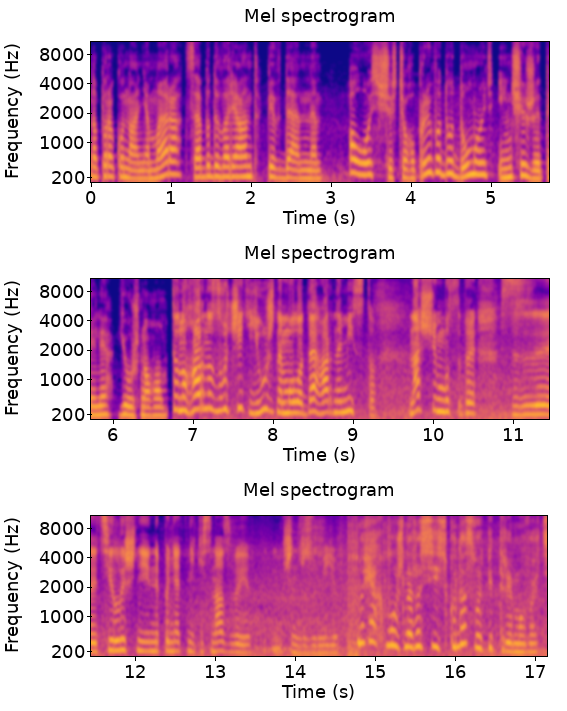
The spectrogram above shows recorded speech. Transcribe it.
На переконання мера це буде варіант південне. А ось що з цього приводу думають інші жителі Южного. Воно гарно звучить, южне, молоде, гарне місто. Нащо йому себе ці лишні непонятні якісь назви, ще не розумію. Ну як можна російську назву підтримувати?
